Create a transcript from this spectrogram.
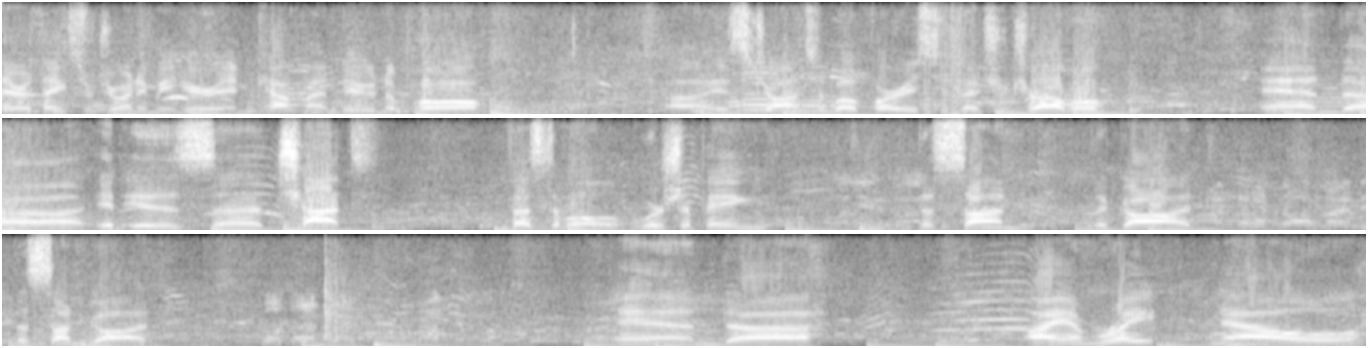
there, thanks for joining me here in Kathmandu, Nepal. Uh, it's John about Far East Adventure Travel, and uh, it is uh, Chhath Festival, worshiping the sun, the god, the sun god. And uh, I am right now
